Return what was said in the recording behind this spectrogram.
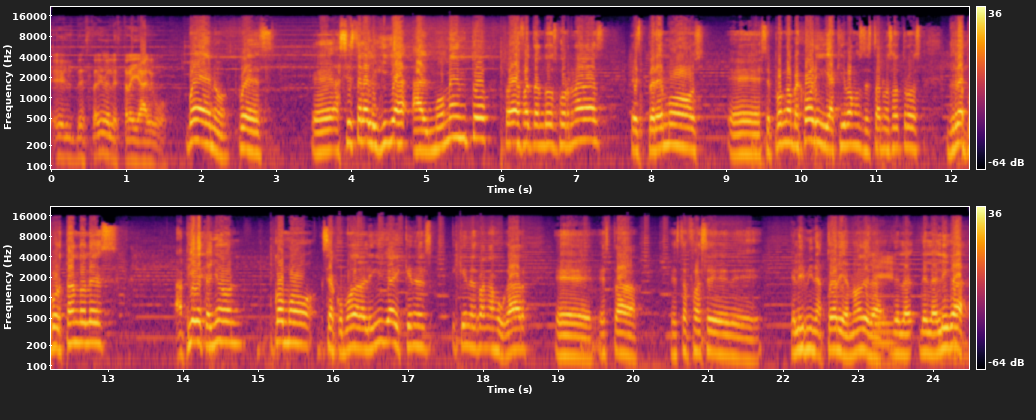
El de estadio les trae algo. Bueno, pues eh, así está la liguilla al momento. Todavía faltan dos jornadas. Esperemos eh, se ponga mejor y aquí vamos a estar nosotros reportándoles a pie de cañón cómo se acomoda la liguilla y quiénes y quiénes van a jugar eh, esta esta fase de eliminatoria, ¿no? De la, Sí. de la, de la Liga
